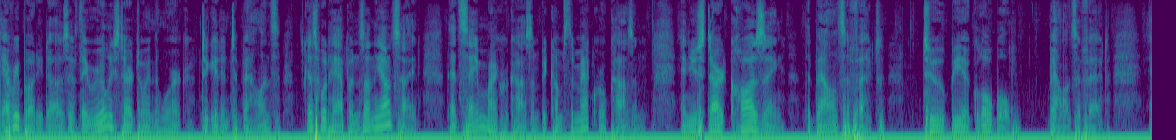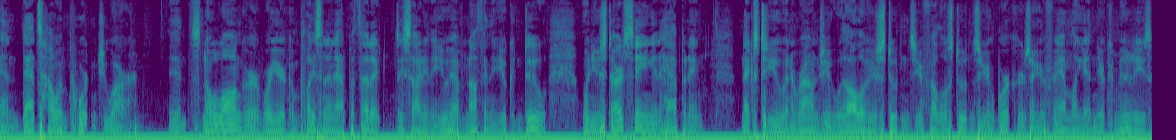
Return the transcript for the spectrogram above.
everybody does if they really start doing the work to get into balance. Guess what happens on the outside? That same microcosm becomes the macrocosm and you start causing the balance effect to be a global balance effect and that's how important you are. It's no longer where you're complacent and apathetic deciding that you have nothing that you can do. When you start seeing it happening next to you and around you with all of your students, your fellow students, or your workers, or your family, and your communities.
